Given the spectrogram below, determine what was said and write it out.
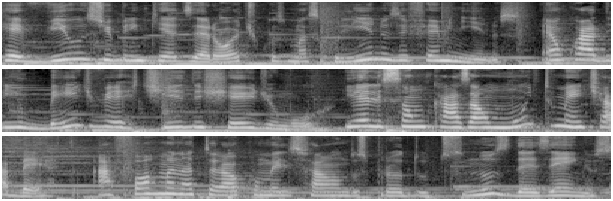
reviews reviews de brinquedos eróticos masculinos e femininos. É um quadrinho bem divertido e cheio de humor. E eles são um casal muito mente aberta A forma natural como eles falam dos produtos nos desenhos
